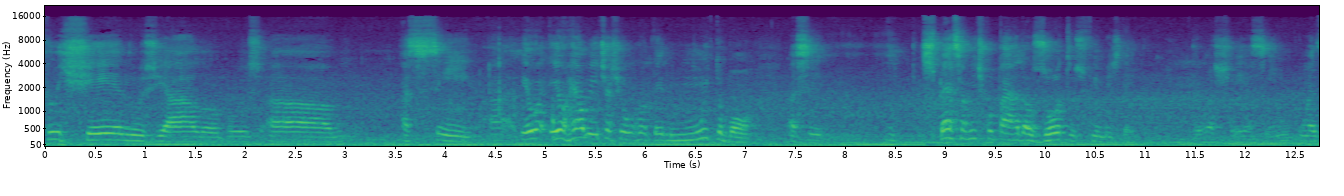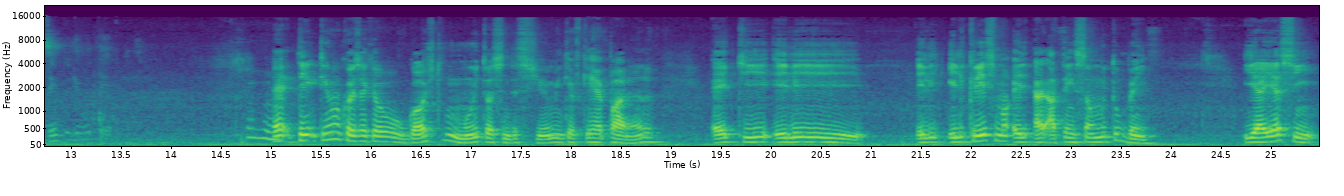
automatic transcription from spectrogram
clichê nos diálogos. Assim, eu, eu realmente achei o roteiro muito bom. Assim, especialmente comparado aos outros filmes dele. Eu achei assim um exemplo de roteiro. Uhum. É, tem, tem uma coisa que eu gosto muito assim desse filme, que eu fiquei reparando, é que ele ele, ele cria esse, ele, a atenção muito bem. E aí, assim,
